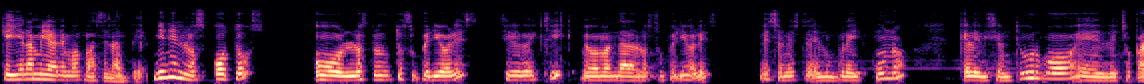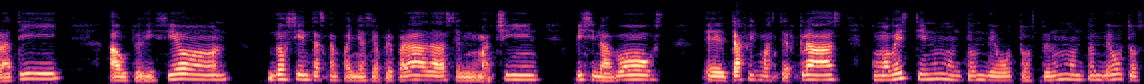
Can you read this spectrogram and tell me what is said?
que ya la miraremos más adelante. Vienen los otros o los productos superiores. Si le doy clic, me va a mandar a los superiores. ¿Ves? Son este, el upgrade 1, que la edición turbo, el hecho para ti, autoedición, 200 campañas ya preparadas, Selling Machine, Visina Box, eh, Traffic Masterclass. Como ves, tiene un montón de otros, pero un montón de otros.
